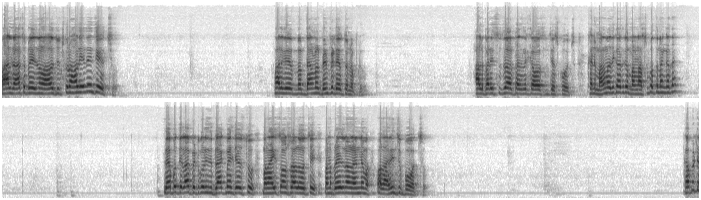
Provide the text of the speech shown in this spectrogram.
వాళ్ళు రాష్ట్ర ప్రయోజనం ఆలోచించుకుని వాళ్ళు ఏదైనా చేయొచ్చు. వాళ్ళకి దానివల్ల బెనిఫిట్ అవుతున్నప్పుడు వాళ్ళ పరిస్థితులు వాళ్ళ ప్రజలకు కావాల్సింది చేసుకోవచ్చు. కానీ మనం అది కాదు మనం నష్టపోతున్నాం కదా. లేకపోతే ఇలా పెట్టుకొని ఇది బ్లాక్మెయిల్ చేస్తూ మన ఐదు సంవత్సరాలు వచ్చి మన ప్రయోజనాలన్నీ వాళ్ళు హరించుకుపోవచ్చు కాబట్టి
